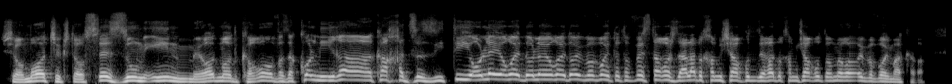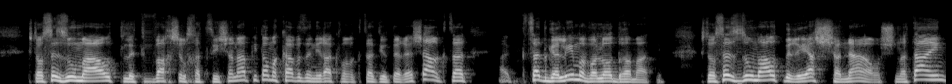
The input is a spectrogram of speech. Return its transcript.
שאומרות שכשאתה עושה זום אין מאוד מאוד קרוב, אז הכל נראה ככה תזזיתי, עולה, יורד, עולה, יורד, אוי ואבוי, אתה תופס את הראש, זה עלה בחמישה אחוז, זה ירד בחמישה אחוז, אתה אומר, אוי ואבוי, מה קרה? כשאתה עושה זום אאוט לטווח של חצי שנה, פתאום הקו הזה נראה כבר קצת יותר ישר, קצת, קצת גלים, אבל לא דרמטי. כשאתה עושה זום אאוט בראייה שנה או שנתיים,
